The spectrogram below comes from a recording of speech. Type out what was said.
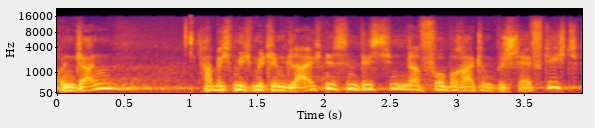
Und dann habe ich mich mit dem Gleichnis ein bisschen in der Vorbereitung beschäftigt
